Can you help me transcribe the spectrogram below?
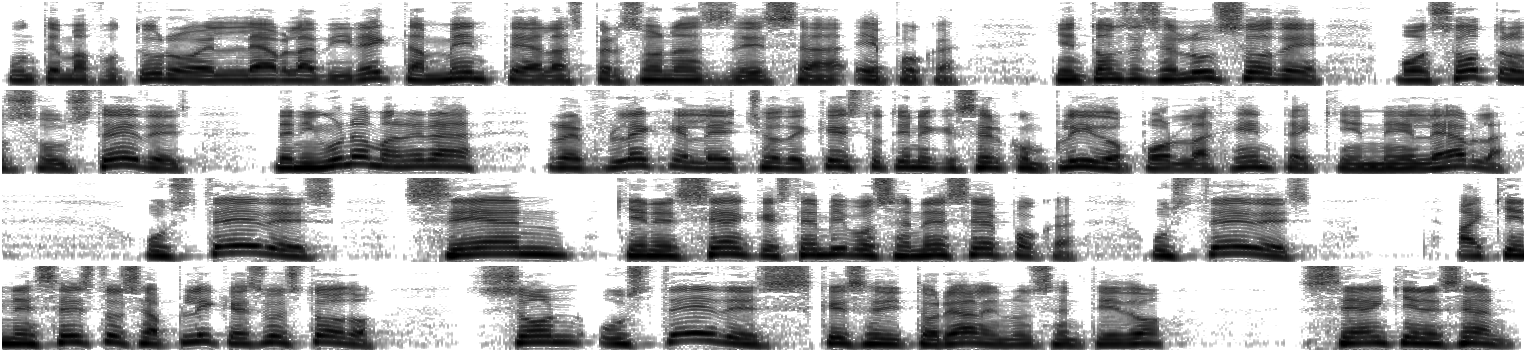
un tema futuro, Él le habla directamente a las personas de esa época. Y entonces el uso de vosotros o ustedes de ninguna manera refleja el hecho de que esto tiene que ser cumplido por la gente a quien Él le habla. Ustedes, sean quienes sean que estén vivos en esa época, ustedes, a quienes esto se aplica, eso es todo, son ustedes, que es editorial en un sentido, sean quienes sean.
